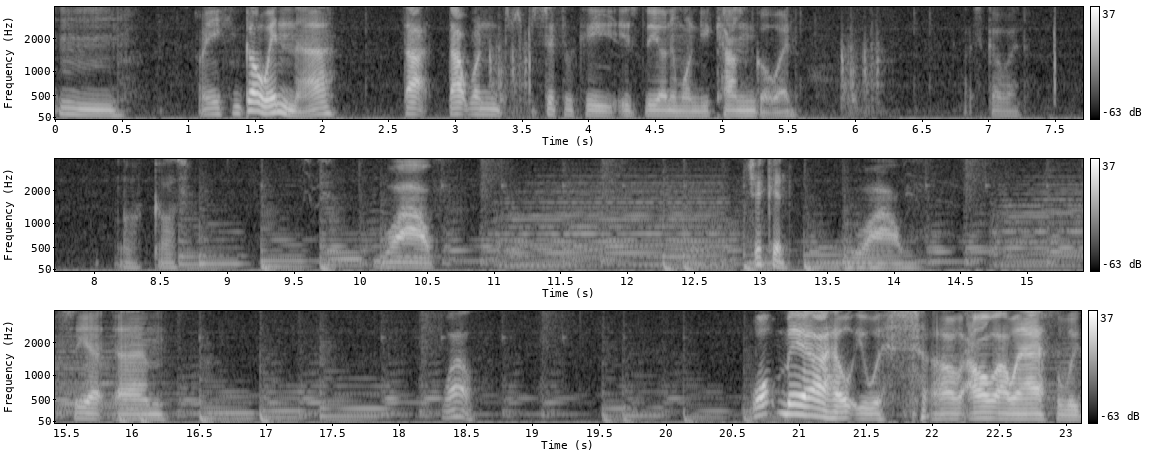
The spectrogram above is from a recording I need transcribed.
Hmm. I mean, you can go in there. That that one specifically is the only one you can go in. Let's go in. Oh God. Wow, Chicken. wow. So yeah. Um. Well, What may I help you with? Oh, how, how careful we.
